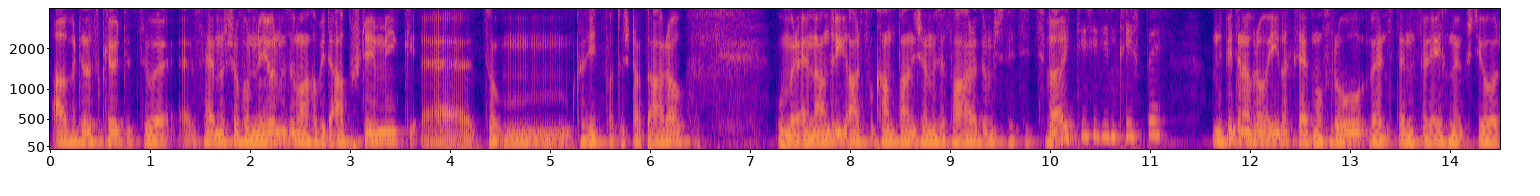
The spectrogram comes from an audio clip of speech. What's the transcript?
Aber das gehört dazu. Das haben wir schon vor einem Jahr müssen machen bei der Abstimmung äh, zum Kredit von der Stadt Aarau, wo wir eine andere Art von Kampagne schon müssen fahren. Darum ist das jetzt die zweite, seit ich im KIF bin. Und ich bin dann aber auch ehrlich gesagt mal froh, wenn es dann vielleicht nächstes Jahr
